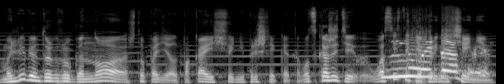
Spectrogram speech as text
Мы любим друг друга, но что поделать, пока еще не пришли к этому. Вот скажите, у вас есть ну, такие это... ограничения?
